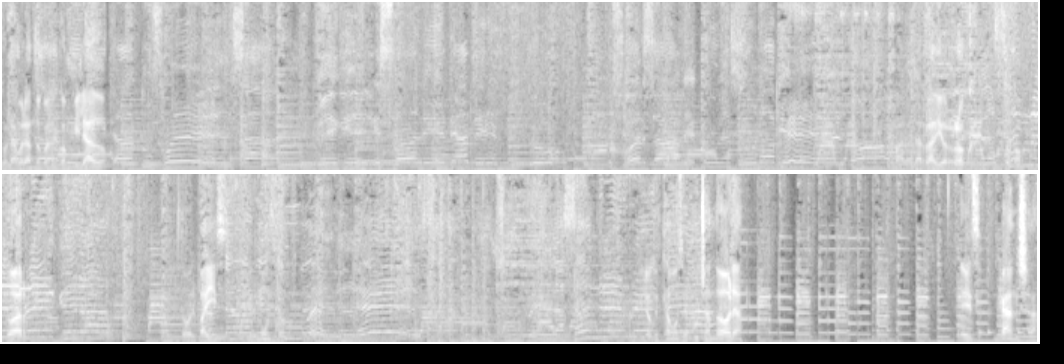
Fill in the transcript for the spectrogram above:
Colaborando con el compilado. Para la radio rock.com.ar todo el país el mundo. Y lo que estamos escuchando ahora es Ganja,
